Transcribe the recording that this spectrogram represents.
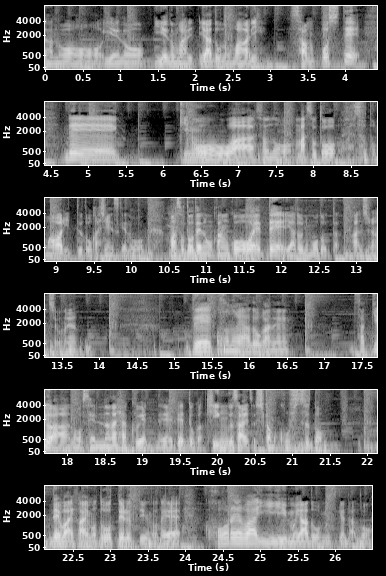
あの、家の、家の周り、宿の周り、散歩して、で、昨日は、その、まあ、外、外回りって言うとおかしいんですけど、まあ、外での観光を終えて宿に戻ったって感じなんですよね。で、この宿がね、さっきはあの1700円で、ベッドがキングサイズ、しかも個室と。で、Wi-Fi も通ってるっていうので、これはいい宿を見つけたと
